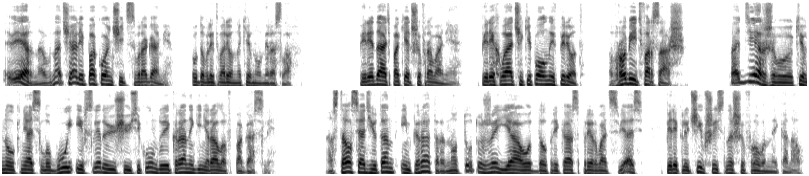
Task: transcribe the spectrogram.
«Верно, вначале покончить с врагами», —— удовлетворенно кивнул Мирослав. «Передать пакет шифрования. Перехватчики полный вперед. Врубить форсаж». «Поддерживаю», — кивнул князь Лугуй, и в следующую секунду экраны генералов погасли. Остался адъютант императора, но тут уже я отдал приказ прервать связь, переключившись на шифрованный канал.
